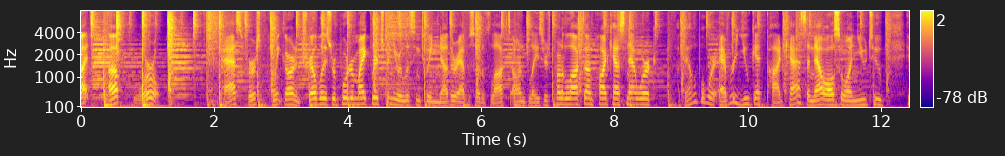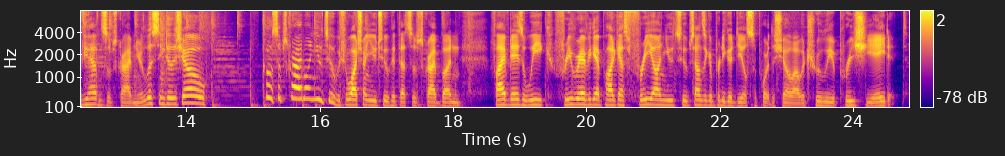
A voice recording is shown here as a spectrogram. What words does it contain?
What up, world? Past first point guard and Trailblazer reporter Mike Richman. You are listening to another episode of Locked On Blazers, part of the Locked On Podcast Network, available wherever you get podcasts, and now also on YouTube. If you haven't subscribed and you're listening to the show, go subscribe on YouTube. If you're watching on YouTube, hit that subscribe button. Five days a week, free wherever you get podcasts, free on YouTube. Sounds like a pretty good deal. Support the show. I would truly appreciate it.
